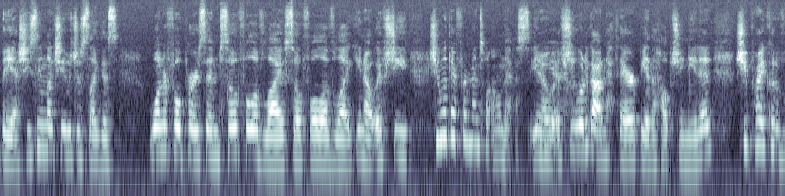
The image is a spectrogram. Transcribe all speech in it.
but yeah, she seemed like she was just like this wonderful person, so full of life, so full of like you know if she she went there for mental illness, you know if she would have gotten therapy and the help she needed, she probably could have.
